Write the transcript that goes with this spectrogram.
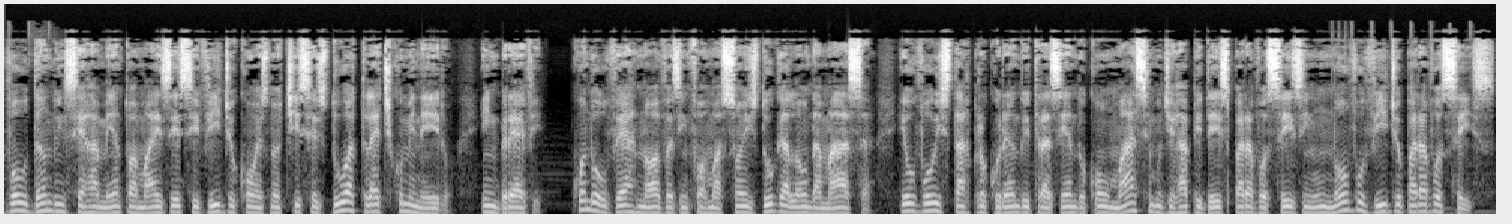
vou dando encerramento a mais esse vídeo com as notícias do Atlético Mineiro. Em breve, quando houver novas informações do galão da massa, eu vou estar procurando e trazendo com o máximo de rapidez para vocês em um novo vídeo para vocês.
